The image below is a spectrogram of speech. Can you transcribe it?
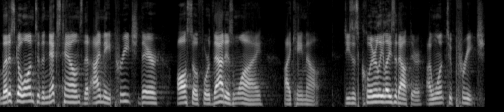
Let us go on to the next towns that I may preach there also, for that is why I came out. Jesus clearly lays it out there. I want to preach.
